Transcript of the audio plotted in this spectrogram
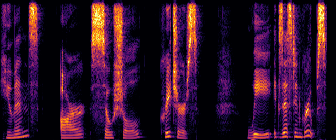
Humans are social creatures. We exist in groups.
